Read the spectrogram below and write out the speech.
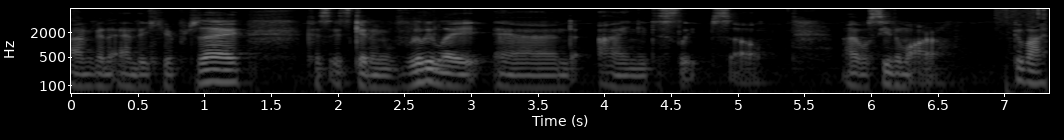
I'm gonna end it here for today because it's getting really late and I need to sleep. So I will see you tomorrow. Goodbye.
